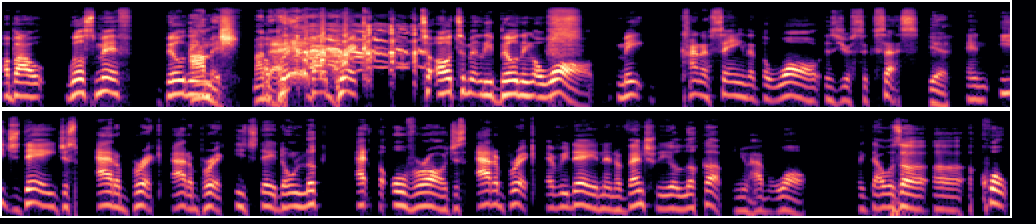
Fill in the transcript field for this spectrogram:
about Will Smith building Amish. My bad. brick by brick to ultimately building a wall, make kind of saying that the wall is your success. Yeah. And each day, just add a brick, add a brick each day. Don't look at the overall. Just add a brick every day, and then eventually you'll look up and you have a wall. Like that was a, a a quote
